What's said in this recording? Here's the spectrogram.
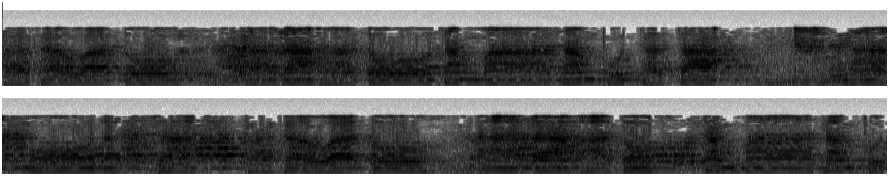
ภะคะวะโต ระหะโตสัมมาสัมพุทธัสสะนะโมตัสสะภะคะวะโตอะระหะโตสัมมาสัมพุท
